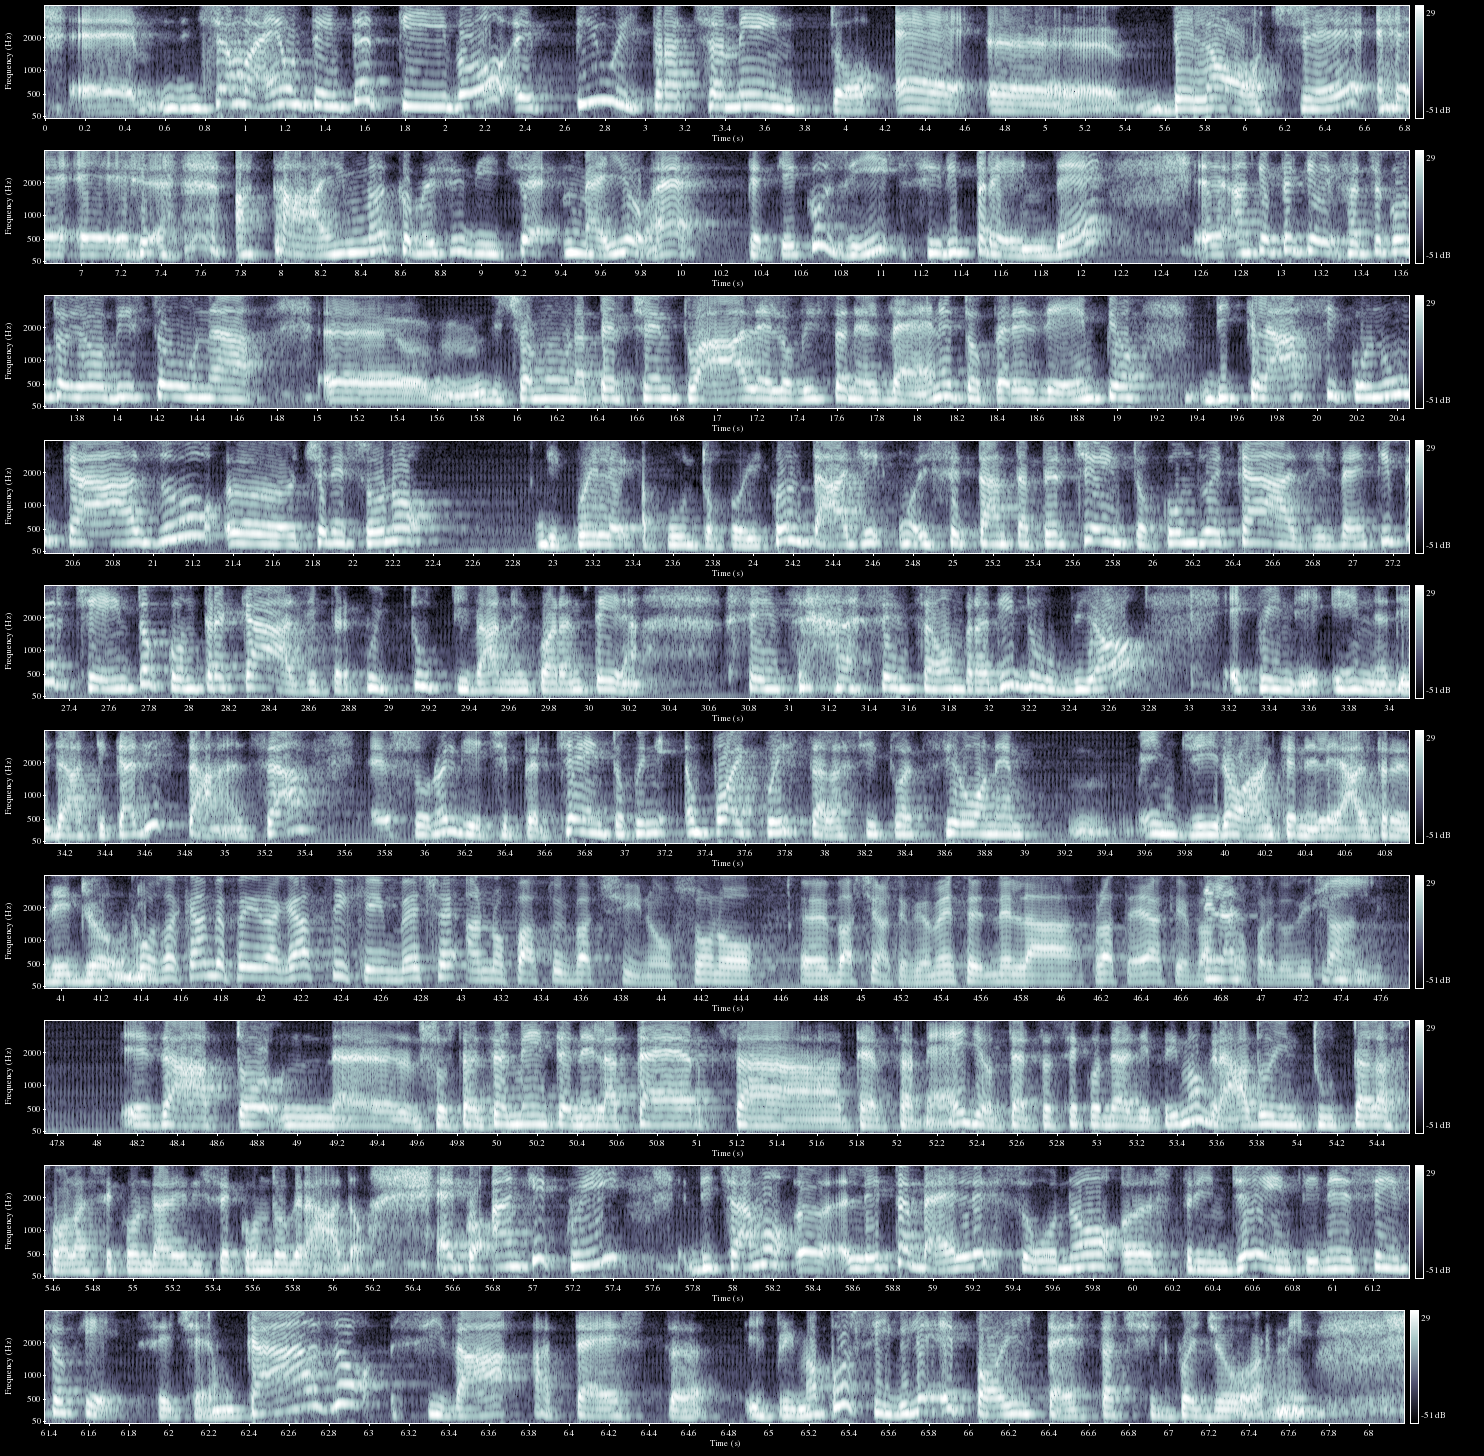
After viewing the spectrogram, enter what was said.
Eh, diciamo è un tentativo e più il tracciamento è eh, veloce, è, è a time, come si dice, meglio è perché così si riprende, eh, anche perché faccia conto io ho visto una, eh, diciamo una percentuale, l'ho vista nel Veneto per esempio, di classi con un caso, eh, ce ne sono di quelle appunto con i contagi, il 70%, con due casi il 20%, con tre casi per cui tutti vanno in quarantena senza, senza ombra di dubbio e quindi in didattica a distanza eh, sono il 10%, quindi un po' è questa la situazione mm, in giro anche nelle altre regioni. Cosa cambia per i ragazzi che invece hanno fatto il vaccino? Sono eh, vaccinati ovviamente nella platea che va sopra i 12 sì. anni. Esatto, mm, eh, sostanzialmente nella terza, terza media o terza secondaria di primo grado in tutta la scuola secondaria di secondo grado. Ecco, anche qui diciamo eh, le tabelle sono eh, stringenti, nel senso che se c'è un caso si va a test il prima possibile e poi il test a 5 giorni.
